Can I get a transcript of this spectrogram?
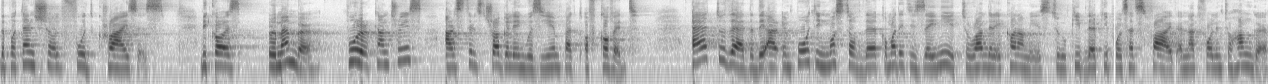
the potential food crisis. Because remember, poorer countries are still struggling with the impact of COVID. Add to that that they are importing most of the commodities they need to run their economies, to keep their people satisfied and not fall into hunger.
